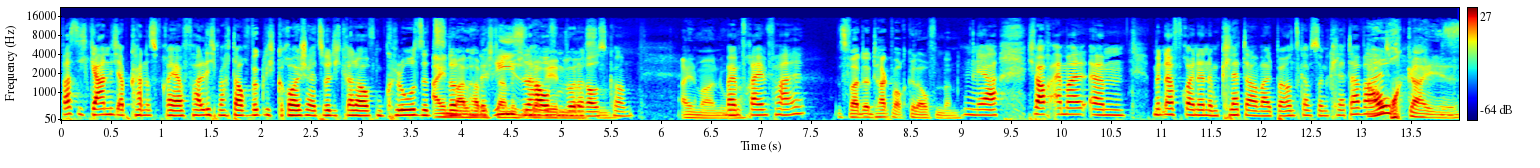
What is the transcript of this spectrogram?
Was ich gar nicht ab kann, ist freier Fall. Ich mache da auch wirklich Geräusche, als würde ich gerade auf dem Klo sitzen Einmal und ein Riesenhaufen würde lassen. rauskommen. Einmal nur. Beim freien Fall? Es war, der Tag war auch gelaufen dann. Ja, ich war auch einmal ähm, mit einer Freundin im Kletterwald. Bei uns gab es so einen Kletterwald. Auch geil.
